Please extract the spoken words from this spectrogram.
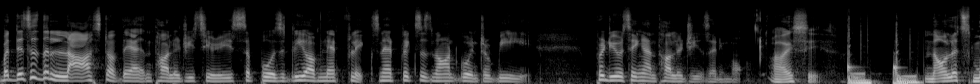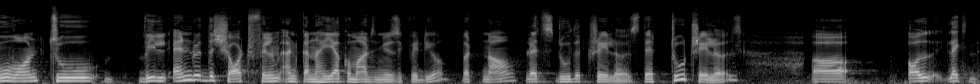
But this is the last of their anthology series supposedly of netflix. Netflix is not going to be producing anthologies anymore I see. Now let's move on to. We'll end with the short film and Kanhaiya Kumar's music video, but now let's do the trailers. There are two trailers. Uh, all like th-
